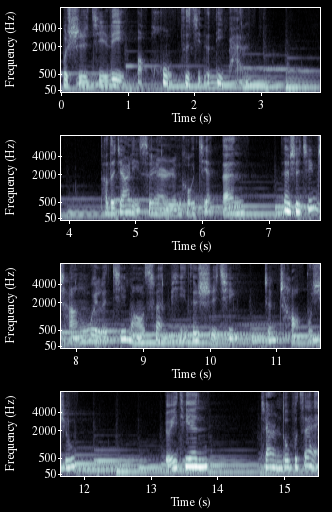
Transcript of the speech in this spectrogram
不时极力保护自己的地盘。他的家里虽然人口简单，但是经常为了鸡毛蒜皮的事情争吵不休。有一天，家人都不在，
